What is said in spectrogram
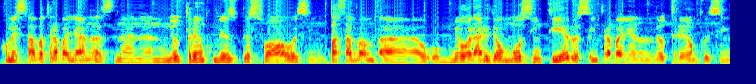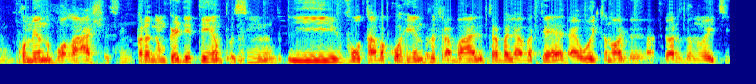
começava a trabalhar nas- na- na- no meu trampo mesmo, pessoal, assim, passava ah, o meu horário de almoço inteiro, assim, trabalhando no meu trampo, assim, comendo bolacha, assim, para não perder tempo, assim, e voltava correndo pro trabalho, trabalhava até é, 8, 9 horas da noite,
